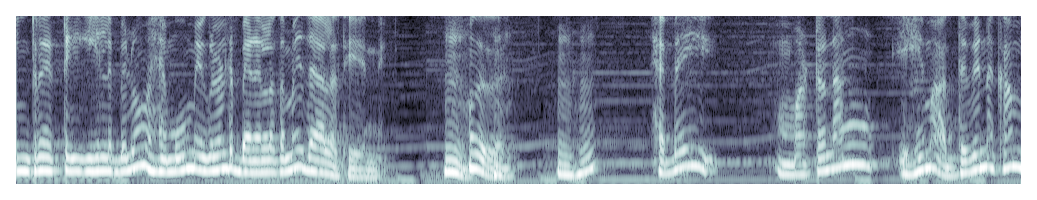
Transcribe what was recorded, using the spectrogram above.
ඉන්ට්‍රනෙට් කියල බැලුම හැමෝම ගලට බැනල තමයි දාලා තියෙන්නේ. හොඳද? හැබැයි මටනං එහෙම අද වෙනකම්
